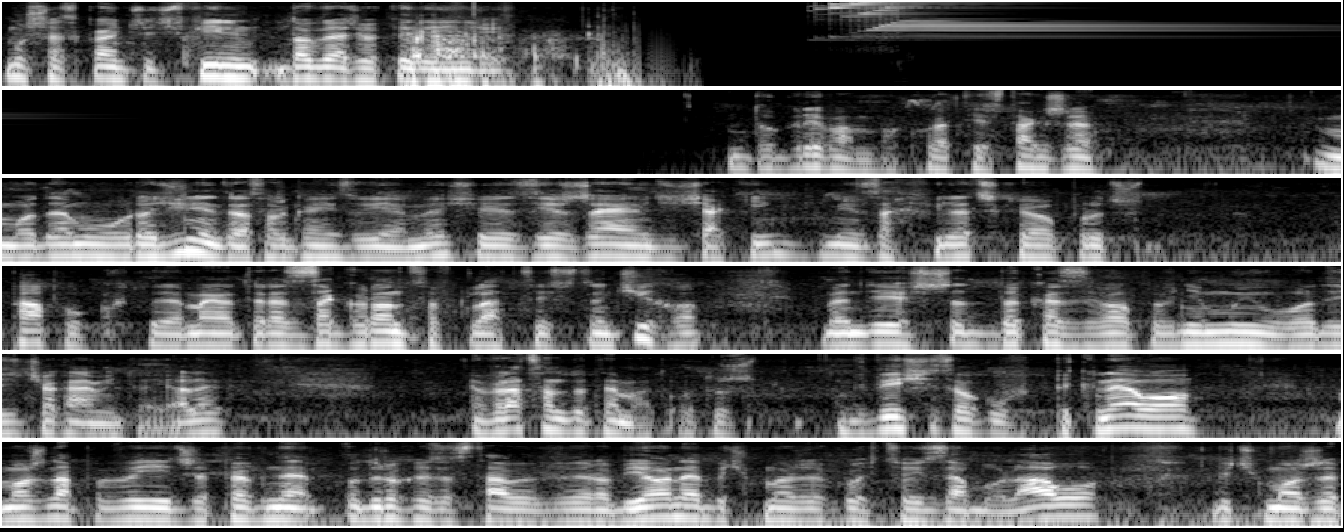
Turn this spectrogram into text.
Muszę skończyć film, dograć o kiedy indziej. Dogrywam, bo akurat jest tak, że młodemu urodziny teraz organizujemy, się zjeżdżają dzieciaki, więc za chwileczkę oprócz papug, które mają teraz za gorąco w klatce i są cicho, będę jeszcze dokazywał pewnie mój młody z dzieciakami tutaj, ale wracam do tematu. Otóż 200 soków pyknęło, można powiedzieć, że pewne odruchy zostały wyrobione, być może kogoś coś zabolało, być może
